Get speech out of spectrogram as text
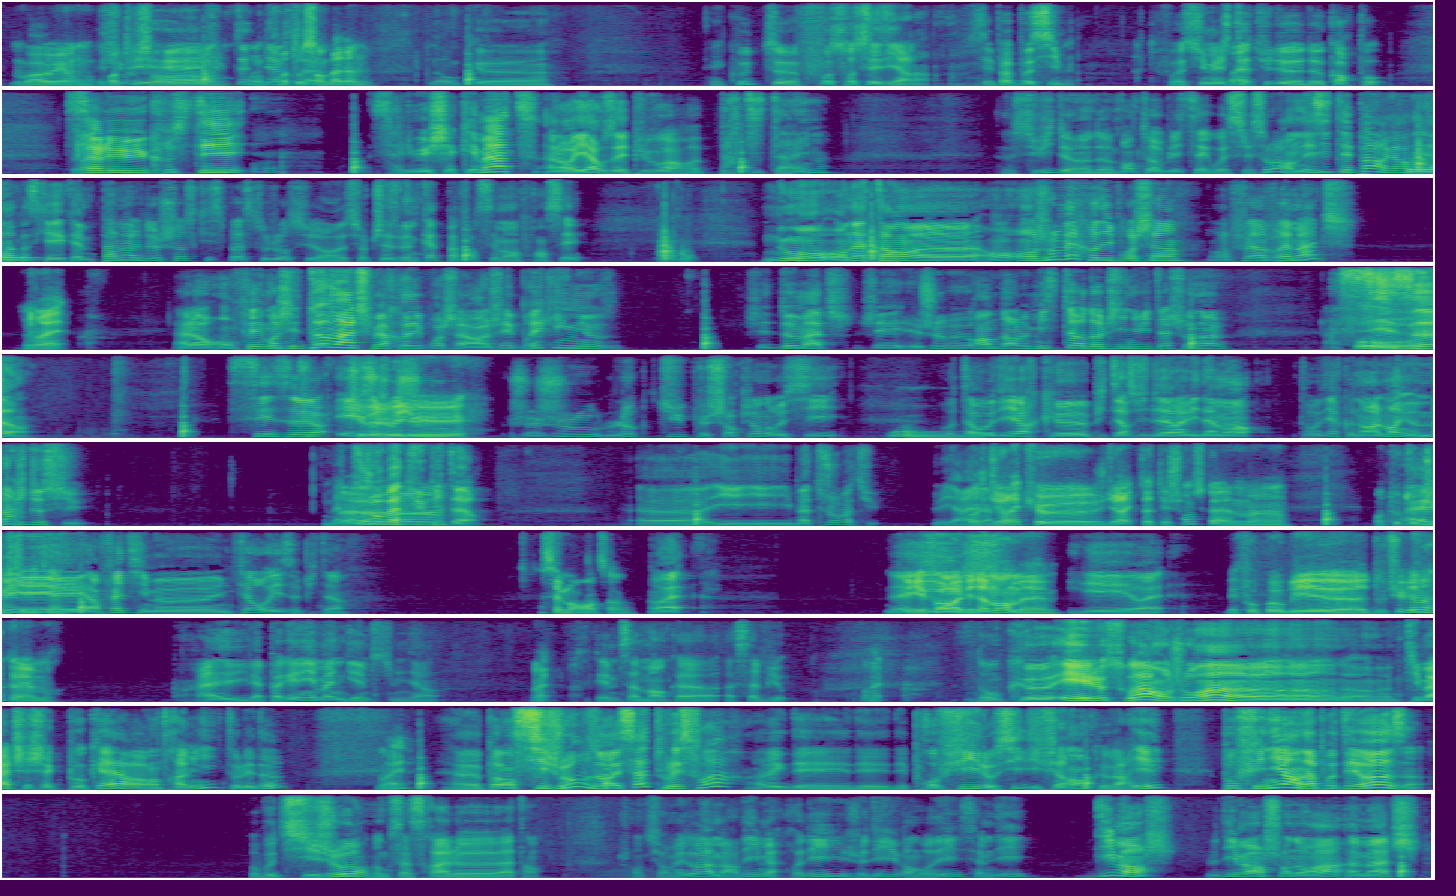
Bah oui, on croit suis- tous en, eh, je suis peut-être on bien croit le tous seul. en banane. Donc, euh, écoute, euh, faut se ressaisir là. C'est pas possible. Faut assumer le Ouais. statut de, de corpo. Ouais. Salut Krusty. Salut Échec et Matt. Alors, hier, vous avez pu voir euh, Party Time. Euh, Suivi d'un Panther Blitz avec Wesley Soul. Alors n'hésitez pas à regarder, hein, parce qu'il y a quand même pas mal de choses qui se passent toujours sur, euh, sur Chess 24, pas forcément en français. Nous, on, on attend. euh, on, on joue mercredi prochain. On fait un vrai match? Ouais. alors, on fait. Moi, j'ai deux matchs mercredi prochain. Alors, j'ai breaking news. J'ai deux matchs. Je rentre dans le Mister Dojin Invitational à Oh. 16h. 16h. et tu vas jouer joue, du. Je joue l'octuple champion de Russie. Ouh. Autant vous dire que Peter Zvidler, évidemment. Autant vous dire que normalement, il me marche dessus. Il m'a Euh. toujours battu, Peter. Euh, il il m'a toujours battu. Il y a Moi, rien je dirais que je dirais que t'as tes chances quand même euh, en toute Ouais, objectivité. mais en fait, il me, il me terrorise, Peter. C'est marrant ça. Ouais. Mais Il est fort évidemment, mais Il est. Ouais. mais faut pas oublier euh, d'où tu viens quand même. Ouais, il a pas gagné Mind Games, tu me diras. Ouais. C'est quand même ça manque à, à sa bio. Donc euh, et le soir, on jouera un, un- un petit match échec poker entre amis, tous les deux. Ouais. Euh, pendant six jours, vous aurez ça tous les soirs, avec des, des- des profils aussi différents que variés. Pour finir en apothéose, au bout de six jours, donc ça sera le. Attends, je compte sur mes doigts. Mardi, mercredi, jeudi, vendredi, samedi, dimanche. Le dimanche, on aura un match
